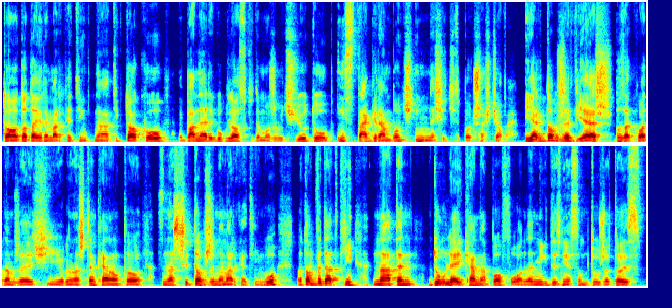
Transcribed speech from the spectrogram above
to dodaj remarketing na TikToku, banery googlowskie, to może być YouTube, Instagram bądź inne sieci społecznościowe. I jak dobrze wiesz, bo zakładam, że jeśli oglądasz ten kanał, to znasz się dobrze na marketingu, no to wydatki na ten dół lejka, na bofu, one nigdy nie są duże. To jest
